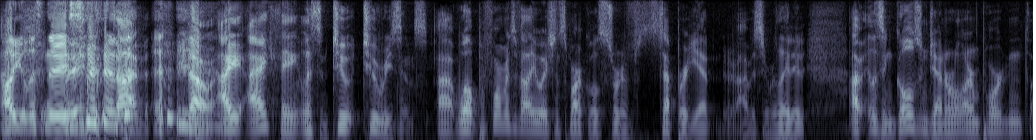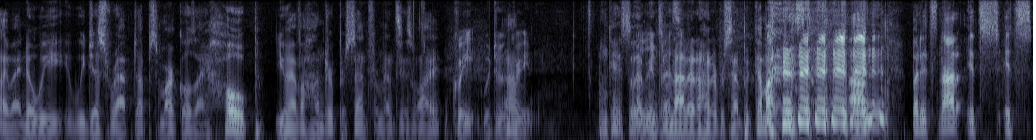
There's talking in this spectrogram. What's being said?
All you listeners, Done. No, I, I think listen, two two reasons. Uh, well, performance evaluation SMART goals sort of separate yet obviously related. Uh, listen, goals in general are important. I, mean, I know we we just wrapped up SMART goals. I hope you have hundred percent from NCSY. great. We're Um, doing great. Okay, so that means we're not at 100. percent But come on, um, but it's not. It's it's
